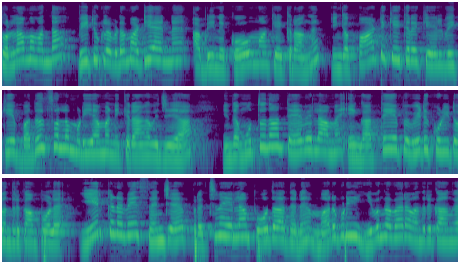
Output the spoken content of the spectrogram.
சொல்லாமல் வந்தால் வீட்டுக்குள்ளே விட மாட்டியா என்ன? அப்படின்னு கோவமாக கேட்குறாங்க இங்கே பாட்டி கேட்குற கேள்விக்கு பதில் சொல்ல முடியாமல் நிற்கிறாங்க விஜயா. இந்த முத்து தான் தேவையில்லாமல் எங்கள் அத்தையை இப்போ வீடு கூட்டிகிட்டு வந்திருக்கான் போல. ஏற்கனவே செஞ்ச பிரச்சனையெல்லாம் போதாதுன்னு மறுபடியும் இவங்க வேற வந்திருக்காங்க.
